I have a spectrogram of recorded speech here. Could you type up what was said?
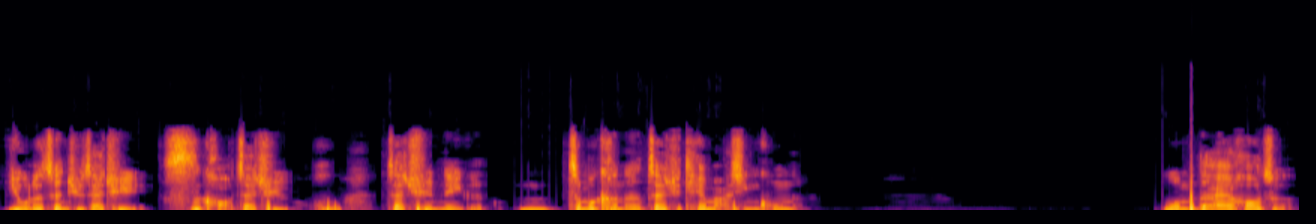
有了证据再去思考，再去再去那个，嗯，怎么可能再去天马行空呢？我们的爱好者，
